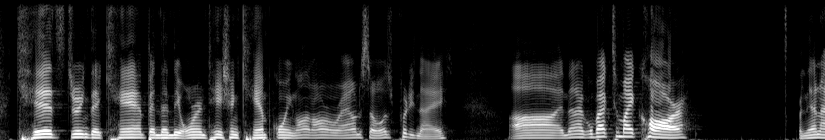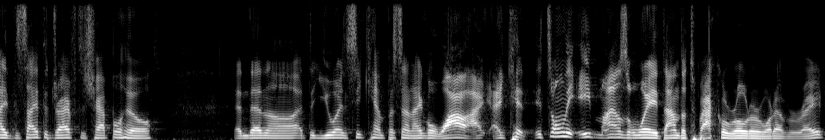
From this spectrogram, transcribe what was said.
kids during the camp, and then the orientation camp going on all around. So it was pretty nice. Uh, and then I go back to my car, and then I decide to drive to Chapel Hill and then uh, at the UNC campus, and I go, wow, I, I can't. It's only eight miles away down the Tobacco Road or whatever, right?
